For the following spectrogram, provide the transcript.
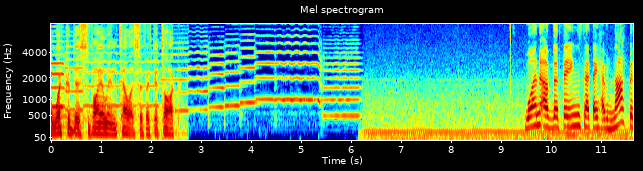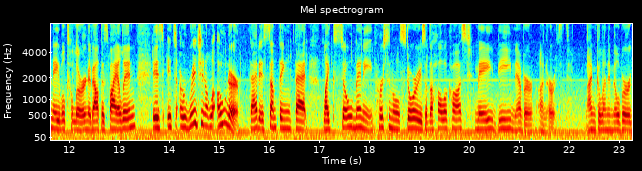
What could this violin tell us if it could talk? One of the things that they have not been able to learn about this violin is its original owner. That is something that, like so many personal stories of the Holocaust, may be never unearthed. I'm Glenna Milberg,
